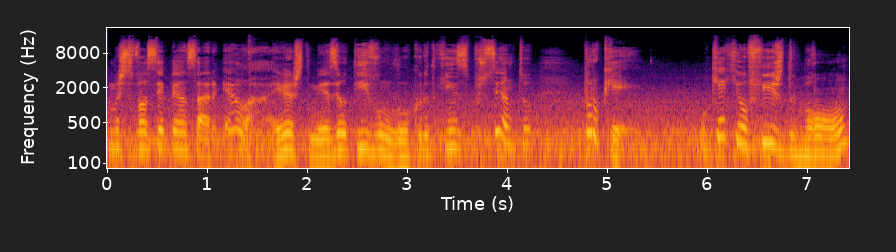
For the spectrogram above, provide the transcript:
Mas se você pensar, é lá, este mês eu tive um lucro de 15%. Porquê? O que é que eu fiz de bom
